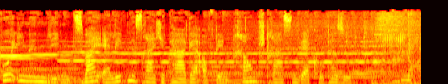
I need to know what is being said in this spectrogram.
Vor Ihnen liegen zwei erlebnisreiche Tage auf den Traumstraßen der Côte d'Azur.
